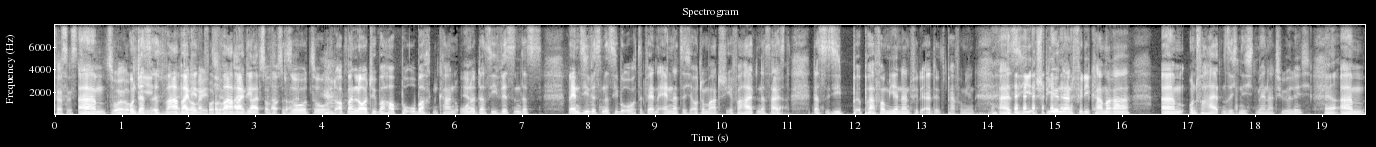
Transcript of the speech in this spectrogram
Das ist die Ähm, Zoologie. und das ist- war bei den, Moment, war bei den so, so und ob man Leute überhaupt beobachten kann, ohne Ja. dass sie wissen, dass wenn sie wissen, dass sie beobachtet werden, ändert sich automatisch ihr Verhalten. Das heißt, dass sie performieren dann für die, äh, performieren, äh, sie spielen dann für die Kamera ähm, und verhalten sich nicht mehr natürlich. Ja. Ähm,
